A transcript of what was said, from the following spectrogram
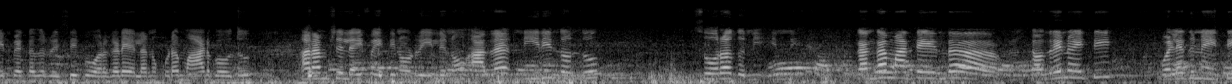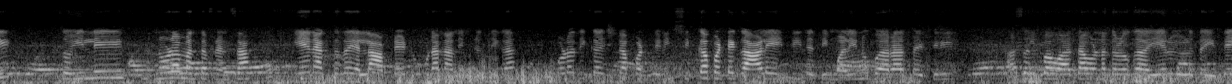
ಏನು ಬೇಕಾದ್ರೂ ರೆಸಿಪಿ ಹೊರಗಡೆ ಎಲ್ಲನೂ ಕೂಡ ಮಾಡ್ಬೋದು. ಆರಾಮ್ಸೆ ಲೈಫ್ ಐತಿ ನೋಡ್ರಿ ಇಲ್ಲಿನೂ. ಆದ್ರೆ ನೀರಿಂದೊಂದು ಸೋರೋದು, ನೀ ಇಲ್ಲಿ ಗಂಗಾ ಮಾತೆಯಿಂದ ತೊಂದ್ರೆನೂ ಐತಿ ಒಳ್ಳೇದೂ ಐತಿ. ಸೊ ಇಲ್ಲಿ ನೋಡಮಂತ ಫ್ರೆಂಡ್ಸ ಏನಾಗ್ತದೆ ಎಲ್ಲ ಅಪ್ಡೇಟು ಕೂಡ ನಾನು ನಿಮ್ಮ ಜೊತೆಗೆ ಕೊಡೋದಕ್ಕೆ ಇಷ್ಟಪಡ್ತೀನಿ. ಸಿಕ್ಕಾಪಟ್ಟೆ ಗಾಳಿ ಐತಿ, ಜೊತೆ ಮಳೆನೂ ಆ ಸ್ವಲ್ಪ ವಾತಾವರಣದೊಳಗೆ ಏರು ಇಳಿತ ಇದ್ದೇ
